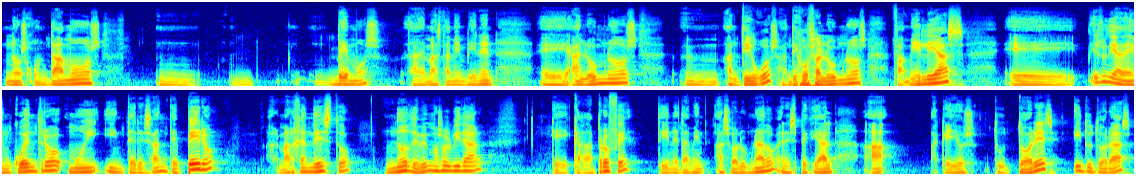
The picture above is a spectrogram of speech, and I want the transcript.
nos juntamos, mm, vemos Además también vienen eh, alumnos mm, antiguos, antiguos alumnos, familias. Eh, es un día de encuentro muy interesante, pero al margen de esto, no debemos olvidar que cada profe tiene también a su alumnado, en especial a aquellos tutores y tutoras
